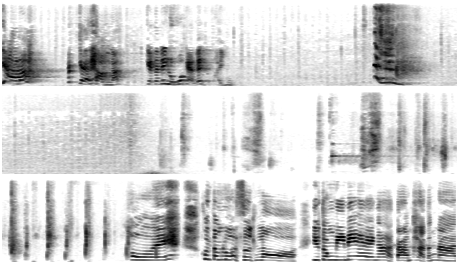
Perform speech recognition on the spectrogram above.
อย่านะถ้าแกทำนะ แกจะได้รู้ว่าแกเล่นกับใครอยู่ โอ้ยคุณตำรวจสุดหล่ ออยู่ตรงนี้นี่เองอะตามหาตั้งนาน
